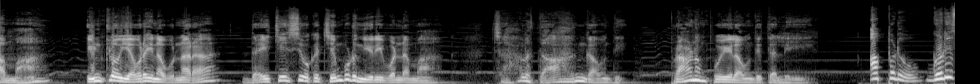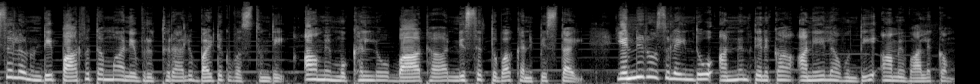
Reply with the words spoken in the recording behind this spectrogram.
అమ్మా ఇంట్లో ఎవరైనా ఉన్నారా? దయచేసి ఒక చెంబుడు నీరు ఇవ్వండమ్మా చాలా దాహంగా ఉంది. ప్రాణం పోయేలా ఉంది తల్లి. అప్పుడు గుడిసెలో నుండి పార్వతమ్మ అనే వృద్ధురాలు బయటకు వస్తుంది. ఆమె ముఖంలో బాధ నిస్సెత్తుగా కనిపిస్తాయి. ఎన్ని రోజులైందో అన్నం తినక అనేలా ఉంది ఆమె వాలకం.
